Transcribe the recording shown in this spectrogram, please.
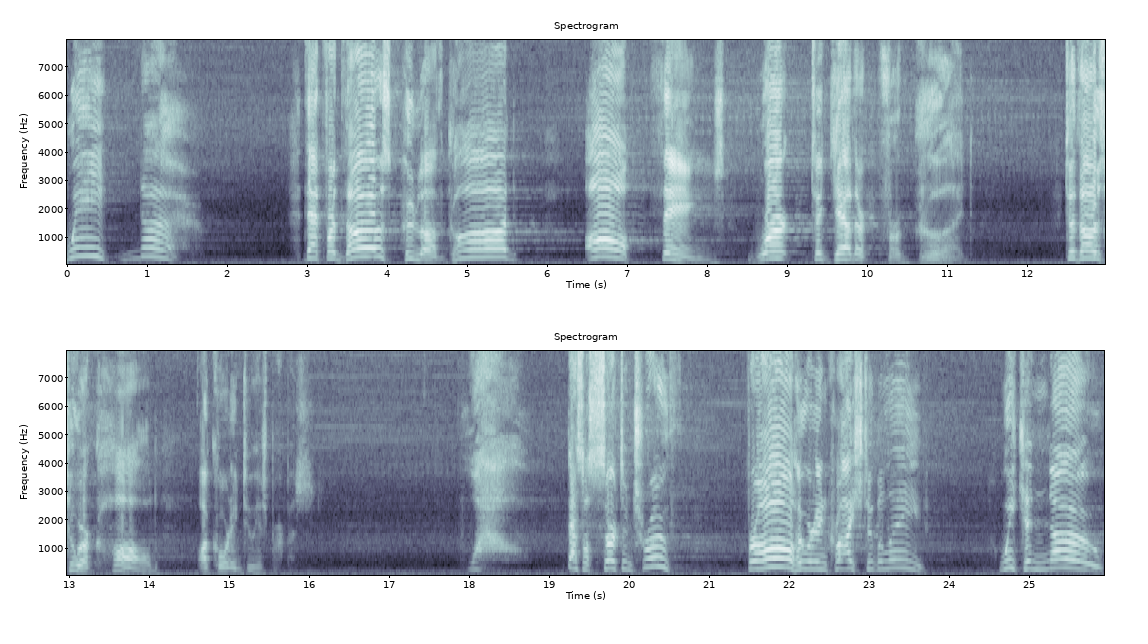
We know that for those who love God, all things work together for good to those who are called according to his purpose. Wow. That's a certain truth for all who are in Christ to believe. We can know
